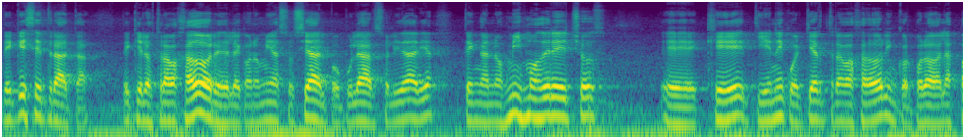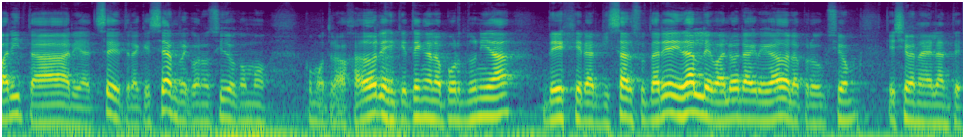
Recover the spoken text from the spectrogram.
¿de qué se trata? De que los trabajadores de la economía social, popular, solidaria, tengan los mismos derechos eh, que tiene cualquier trabajador incorporado a las paritarias, etcétera, que sean reconocidos como como trabajadores y que tengan la oportunidad de jerarquizar su tarea y darle valor agregado a la producción que llevan adelante.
